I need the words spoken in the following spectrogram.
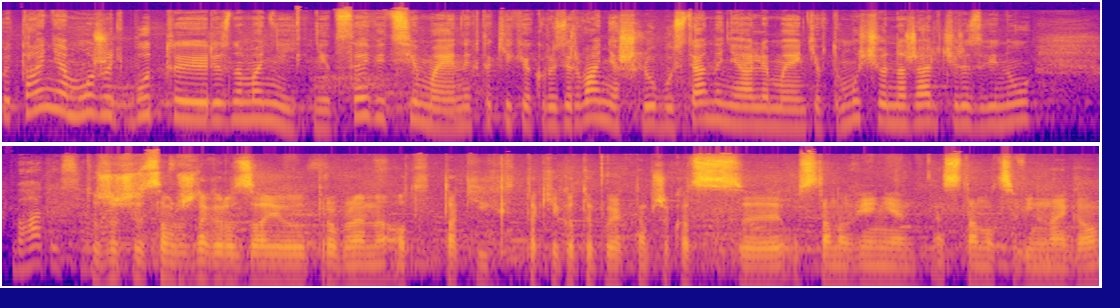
питання можуть бути різноманітні. Це від сімейних, таких як розірвання шлюбу, стягнення аліментів, тому що, на жаль, через війну багато To сімей. rzeczy są różnego rodzaju problemy od takich, takiego typu jak na przykład s- ustanowienie stanu cywilnego.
